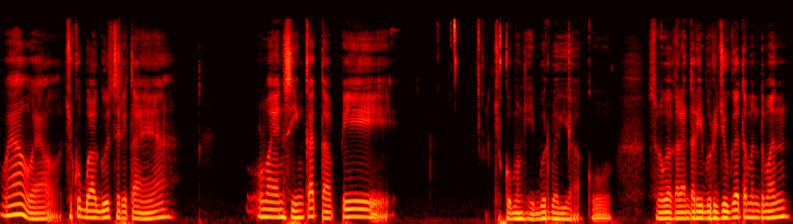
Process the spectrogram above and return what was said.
Well, well, cukup bagus ceritanya. Lumayan singkat tapi cukup menghibur bagi aku. Semoga kalian terhibur juga teman-teman.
